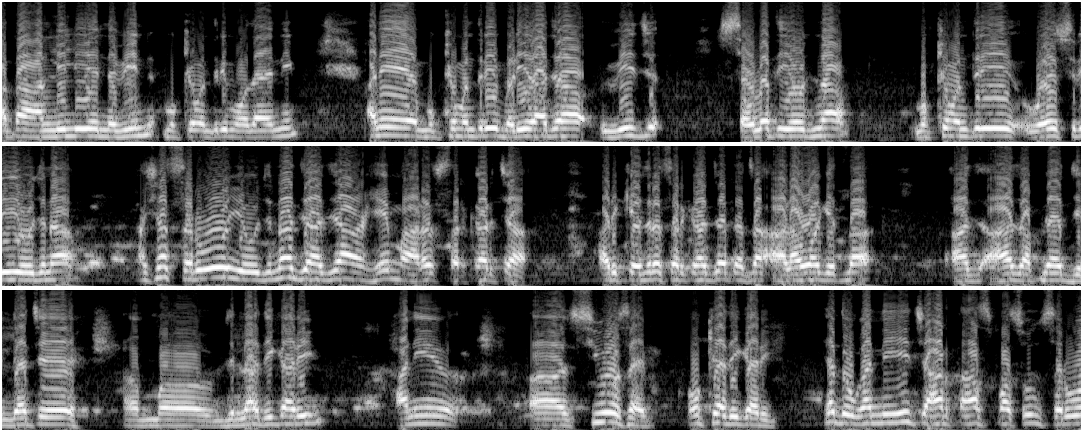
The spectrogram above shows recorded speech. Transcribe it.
आता आणलेली आहे नवीन मुख्यमंत्री महोदयांनी. आणि मुख्यमंत्री बळीराजा वीज सवलत योजना मुख्यमंत्री वयश्री योजना अशा सर्व योजना ज्या ज्या हे महाराष्ट्र सरकारच्या आणि केंद्र सरकारच्या त्याचा आढावा घेतला. आज आज आपल्या जिल्ह्याचे जिल्हाधिकारी आणि सीओ साहेब मुख्य अधिकारी या दोघांनीही चार तासपासून सर्व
